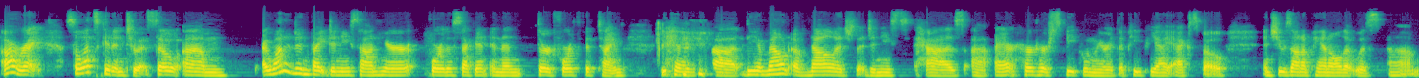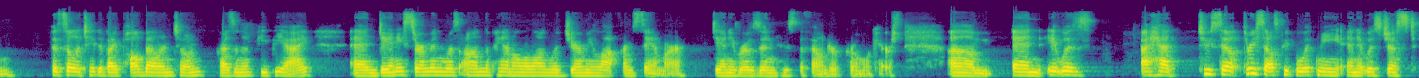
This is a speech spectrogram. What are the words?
All right. So let's get into it. So um, I wanted to invite Denise on here for the second and then third, fourth, fifth time because uh, the amount of knowledge that Denise has, uh, I heard her speak when we were at the PPAI Expo, and she was on a panel that was um, facilitated by Paul Bellantone, president of PPAI, and Danny Sermon was on the panel along with Jeremy Lott from Sanmar, Danny Rosen, who's the founder of Promo Cares. Um, and it was, I had two, sale, three salespeople with me, and it was just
